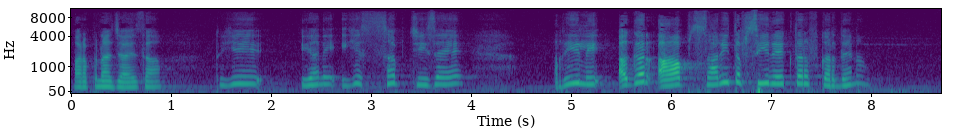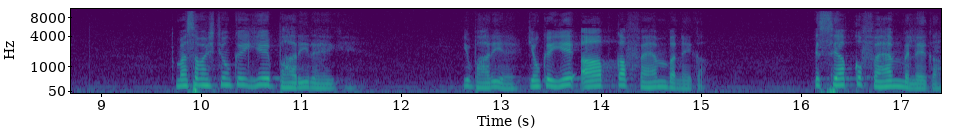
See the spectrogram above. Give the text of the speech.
اور اپنا جائزہ، تو یہ یعنی یہ سب چیزیں ریلی اگر آپ ساری تفسیر ایک طرف کر دیں نا، تو میں سمجھتی ہوں کہ یہ بھاری رہے گی۔ یہ بھاری ہے، کیونکہ یہ آپ کا فہم بنے گا۔ اس سے آپ کو فہم ملے گا۔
